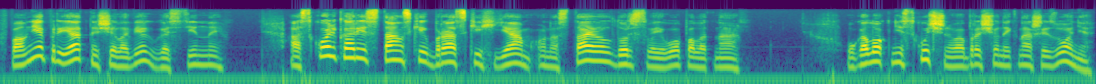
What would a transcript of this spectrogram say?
Вполне приятный человек в гостиной. А сколько арестантских братских ям он оставил вдоль своего полотна. Уголок нескучного, обращенный к нашей зоне,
